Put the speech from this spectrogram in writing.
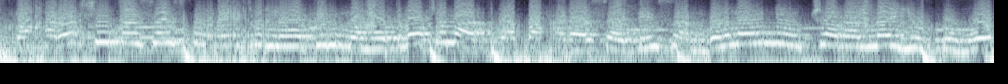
महाराष्ट्र तसेच पुणे जिल्ह्यातील महत्त्वाच्या बातम्या पाहण्यासाठी लाईव्ह न्यूज चॅनलला युट्यूबवर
